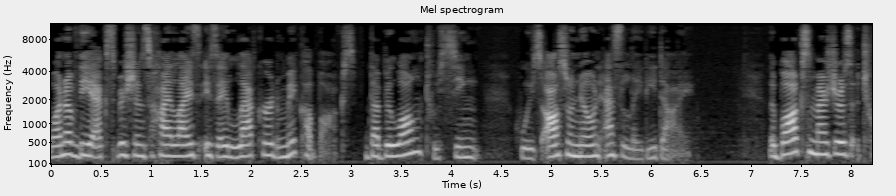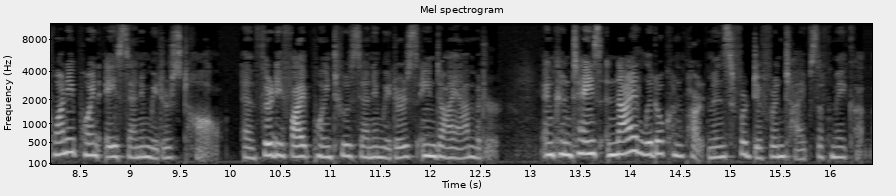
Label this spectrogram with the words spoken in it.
One of the exhibition's highlights is a lacquered makeup box that belonged to Xin, who is also known as Lady Dai. The box measures 20.8 centimeters tall and 35.2 centimeters in diameter and contains nine little compartments for different types of makeup.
